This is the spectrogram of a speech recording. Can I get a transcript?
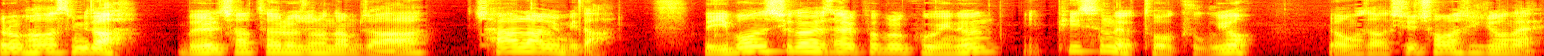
여러분 반갑습니다. 매일 차트 알려주는 남자 차알람입니다. 네, 이번 시간에 살펴볼 코인은 이 피스 네트워크고요. 영상 시청하시기 전에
